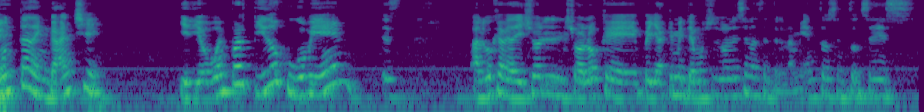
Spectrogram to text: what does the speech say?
punta, de enganche. Y dio buen partido, jugó bien. Es algo que había dicho el Cholo que veía que metía muchos goles en los entrenamientos. Entonces,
